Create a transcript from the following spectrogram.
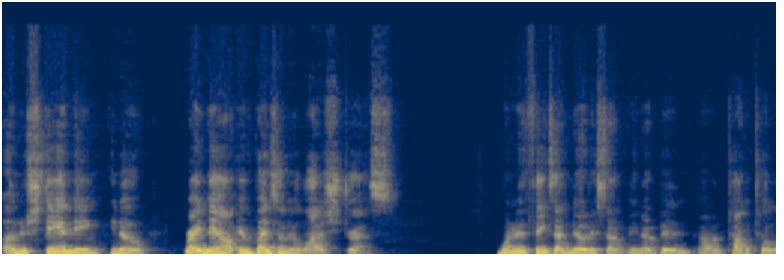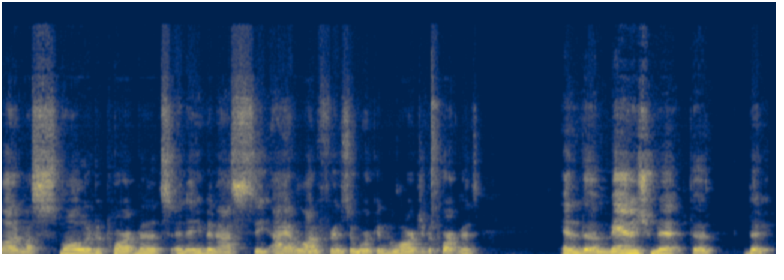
Understanding, you know, right now everybody's under a lot of stress. One of the things I noticed, I mean, I've been uh, talking to a lot of my smaller departments, and even I see I have a lot of friends that work in the larger departments, and the management, the the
